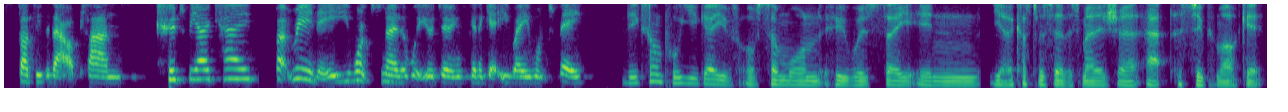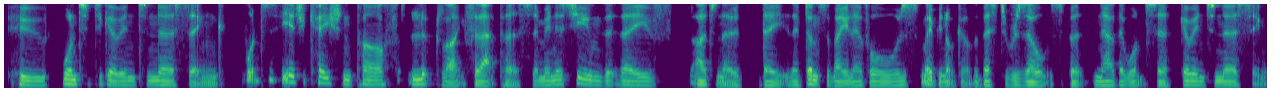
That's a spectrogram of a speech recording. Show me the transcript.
study without plans could be okay. But really, you want to know that what you're doing is going to get you where you want to be. The example you gave of someone who was, say, in yeah, a customer service manager at a supermarket who wanted to go into nursing, what does the education path look like for that person? I mean, assume that they've I don't know, they, they've done some A levels, maybe not got the best of results, but now they want to go into nursing.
